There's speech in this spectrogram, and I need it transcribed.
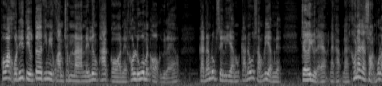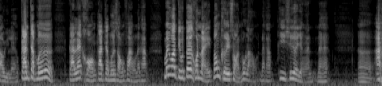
เพราะว่าคนที่ติวเตอร์ที่มีความชำนาญในเรื่องภาค กเนี่ยเขารู้ว่ามันออกอยู่แล้ว การนับรูปสี่เหลี่ยม การนับรูปสามเหลี่ยมเนี่ยเจออยู่แล้วนะครับนะเขาน่าจะสอนพวกเราอยู่แล้ว การจับมือการแลกของการจับมือสองฝั่งนะครับ ไม่ว่าติวเตอร์คนไหนต้องเคยสอนพวกเรานะครับ พี่เชื่ออย่างนั้นนะฮะเอออะ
